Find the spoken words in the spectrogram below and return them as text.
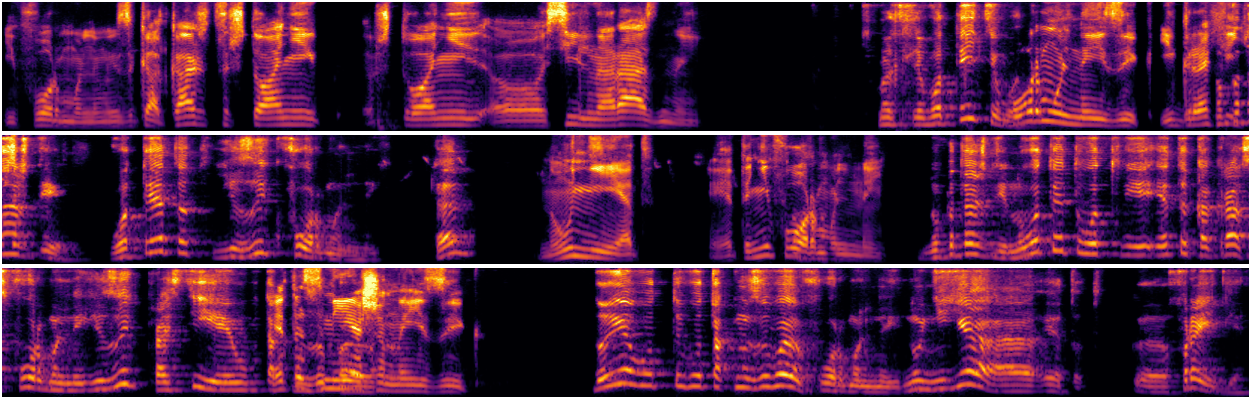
и формульного языка. Кажется, что они, что они э, сильно разные. В смысле, вот эти вот... Формульный язык и Ну, графический. подожди, вот этот язык формульный, да? Ну нет, это не формульный. Ну подожди, ну вот это вот, э, это как раз формульный язык, прости, я его так это называю. смешанный язык. Да я вот его так называю формульный, ну не я, а этот, э, Фрейди,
